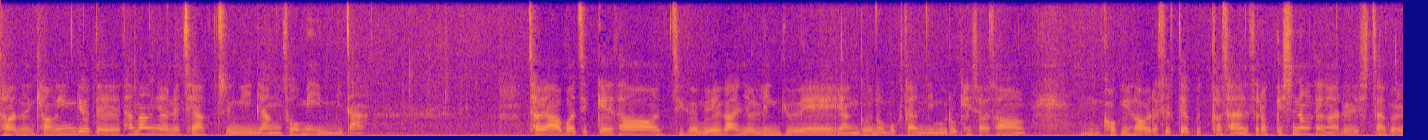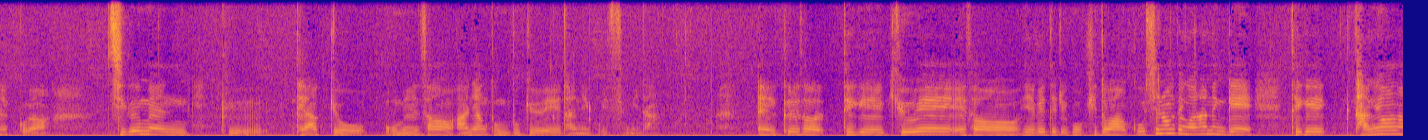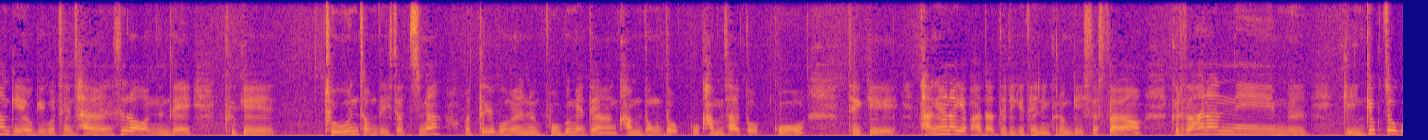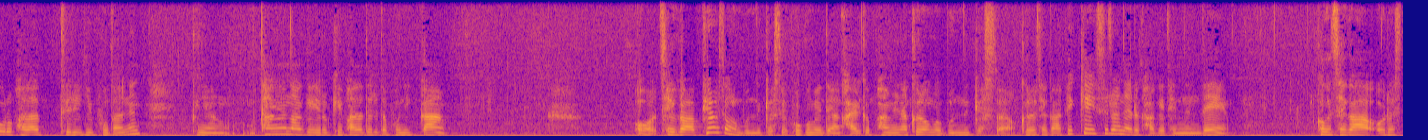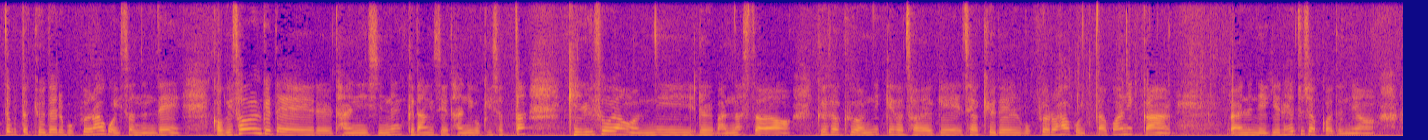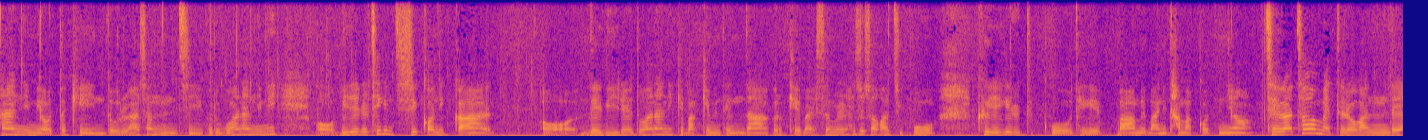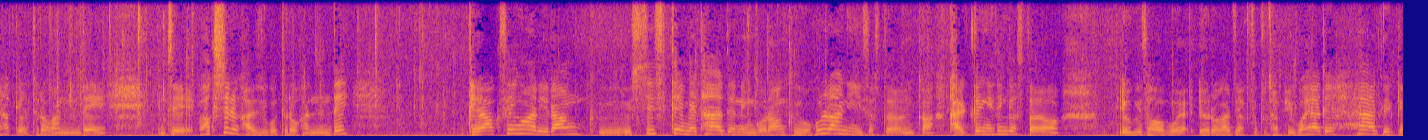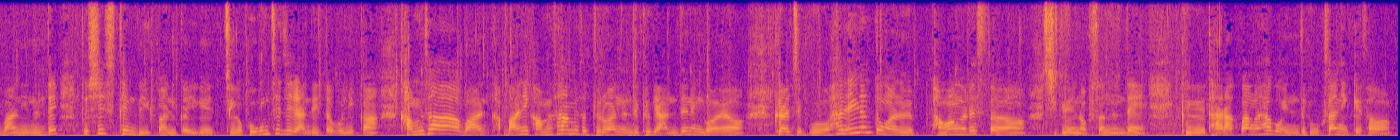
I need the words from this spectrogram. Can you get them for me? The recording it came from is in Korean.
저는 경인교대 3학년에 재학 중인 양소미입니다. 저희 아버지께서 지금 일간 열린교회 양근호 목사님으로 계셔서 음, 거기서 어렸을 때부터 자연스럽게 신앙생활을 시작을 했고요. 지금은 그 대학교 오면서 안양 동부교회에 다니고 있습니다. 네, 그래서 되게 교회에서 예배드리고 기도하고 신앙생활 하는 게 되게 당연하게 여기고 그냥 자연스러웠는데 그게 좋은 점도 있었지만 어떻게 보면은 복음에 대한 감동도 없고 감사도 없고 되게 당연하게 받아들이게 되는 그런 게 있었어요. 그래서 하나님을 인격적으로 받아들이기보다는 그냥 당연하게 이렇게 받아들이다 보니까 어, 제가 필요성을 못 느꼈어요. 복음에 대한 갈급함이나 그런 걸 못 느꼈어요. 그래서 제가 PK 수련회를 가게 됐는데 거기 제가 어렸을 때부터 교대를 목표로 하고 있었는데 거기 서울교대를 다니시는 그 당시에 다니고 계셨던 길소영 언니를 만났어요. 그래서 그 언니께서 저에게 제가 교대를 목표로 하고 있다고 하니까 라는 얘기를 해주셨거든요. 하나님이 어떻게 인도를 하셨는지 그리고 하나님이 어, 미래를 책임지실 거니까 어, 내 미래도 하나님께 맡기면 된다 그렇게 말씀을 해주셔가지고 그 얘기를 듣고 되게 마음에 많이 담았거든요. 제가 처음에 들어갔는데 학교를 들어갔는데 이제 확신을 가지고 들어갔는데 대학 생활이랑 그 시스템을 타야 되는 거랑 그 혼란이 있었어요. 그러니까 갈등이 생겼어요. 여기서 뭐 여러 가지 약속도 잡히고 해야 될 해야 될 게 많이 있는데 또 시스템도 있고 하니까 이게 제가 복음 체질이 안 돼 있다 보니까 감사 많이, 감사하면서 들어왔는데 그게 안 되는 거예요. 그래가지고 한 1년 동안을 방황을 했어요. 지교회는 없었는데 그 다락방을 하고 있는데 그 목사님께서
